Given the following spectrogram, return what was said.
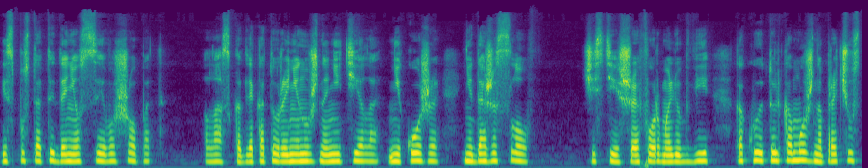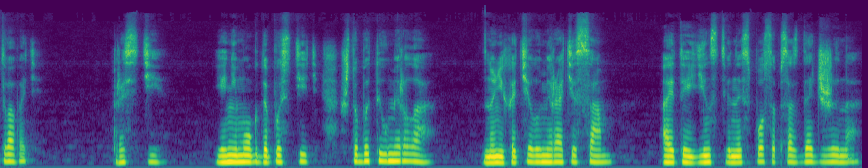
Из пустоты донесся его шепот. Ласка, для которой не нужно ни тела, ни кожи, ни даже слов. Чистейшая форма любви, какую только можно прочувствовать. Прости, я не мог допустить, чтобы ты умерла, но не хотел умирать и сам, а это единственный способ создать Джина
